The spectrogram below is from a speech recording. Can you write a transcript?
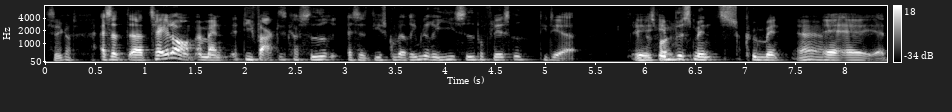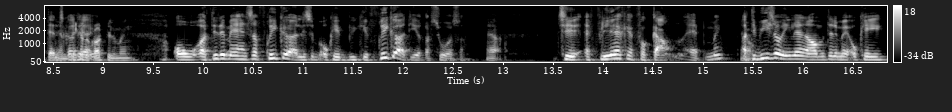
Sikkert. Altså, der taler om, at man, de faktisk har siddet, altså de skulle være rimelig rige, sidde på flæsket, de der Embedsfolk. embedsmænds købmænd Ja, ja. af, af, af Jamen, danskere. det kan godt bilde mig og, og det der med, at han så frigør, ligesom, okay, vi kan frigøre de ressourcer, Ja. til at flere kan få gavn af dem. Ikke? Og Jo. det viser jo egentlig om det der med, okay,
